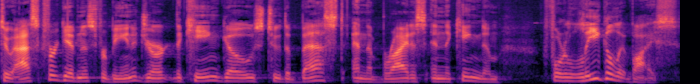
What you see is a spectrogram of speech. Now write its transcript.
to ask forgiveness for being a jerk, the king goes to the best and the brightest in the kingdom for legal advice.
